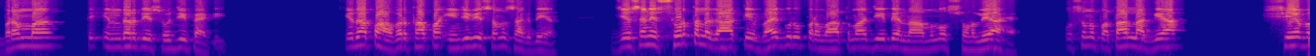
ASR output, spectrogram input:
ਬ੍ਰਹਮਾ ਤੇ ਇੰਦਰ ਦੀ ਸੋਝੀ ਪੈ ਗਈ। ਇਹਦਾ ਭਾਵ ਅਰਥ ਆਪਾਂ ਇੰਜ ਵੀ ਸਮਝ ਸਕਦੇ ਹਾਂ, ਜਿਸ ਨੇ ਸੁਰਤ ਲਗਾ ਕੇ ਵਾਹਿਗੁਰੂ ਪਰਮਾਤਮਾ ਜੀ ਦੇ ਨਾਮ ਨੂੰ ਸੁਣ ਲਿਆ ਹੈ ਉਸ ਨੂੰ ਪਤਾ ਲੱਗ ਗਿਆ, ਸ਼ਿਵ,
